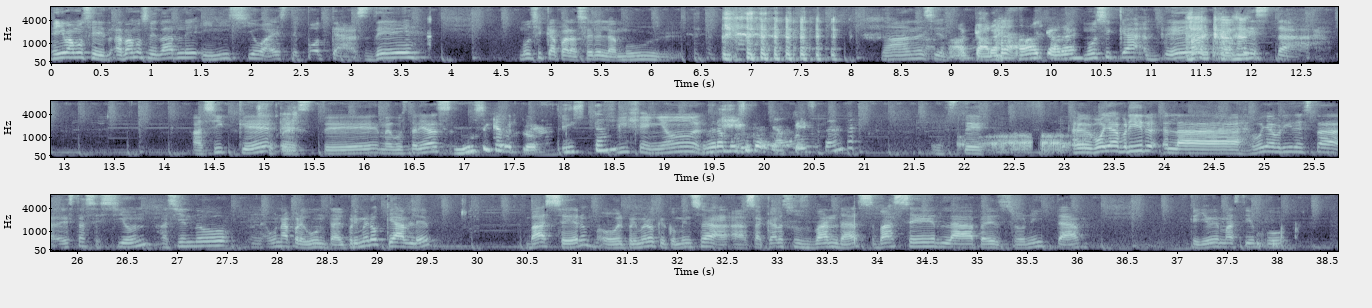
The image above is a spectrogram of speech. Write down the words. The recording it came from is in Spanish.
Y vamos a, vamos a darle inicio a este podcast de música para hacer el amor. No, no es cierto. Ah, cara, ah, cara. Música de Ah, caray. protesta. Así que, este, me gustaría. Música de protesta. Sí, señor. ¿No era música de apesta? Este, eh, voy a abrir la, voy a abrir esta, esta sesión haciendo una pregunta. El primero que hable va a ser, o el primero que comienza a, sacar sus bandas, va a ser la personita que lleve más tiempo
